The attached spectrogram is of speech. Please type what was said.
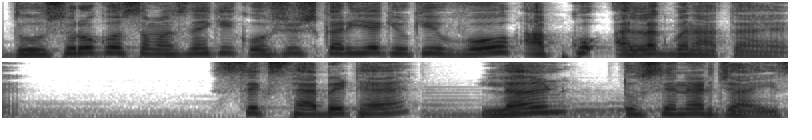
दूसरों को समझने की कोशिश करिए, क्योंकि वो आपको अलग बनाता है। सिक्स हैबिट है लर्न टू सिनर्जाइज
